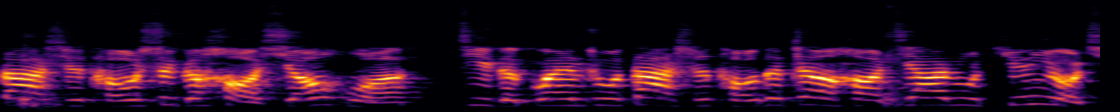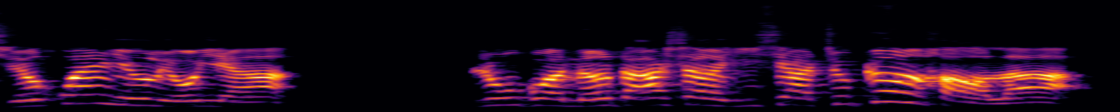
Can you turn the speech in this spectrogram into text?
大石头是个好小伙，记得关注大石头的账号，加入听友群，欢迎留言。如果能打赏一下就更好了。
